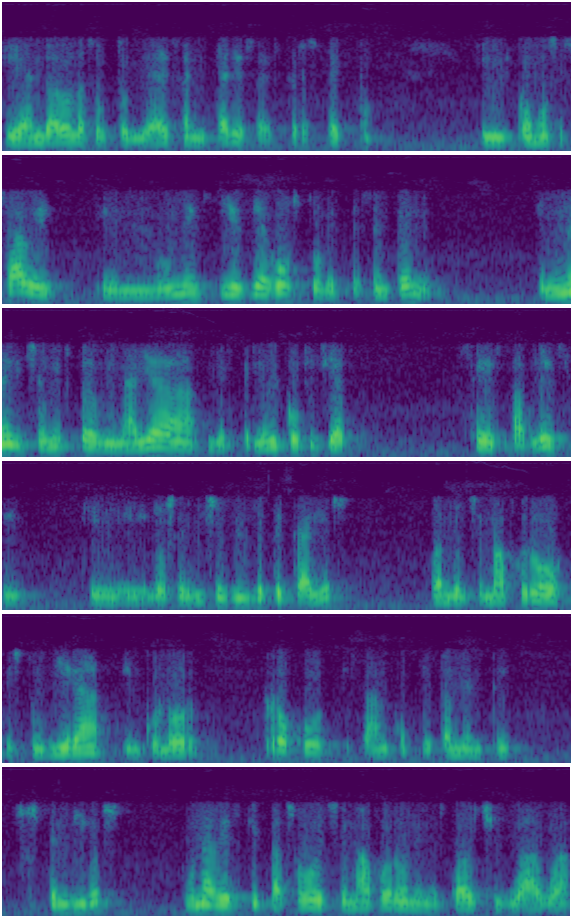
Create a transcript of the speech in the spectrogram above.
que, han dado las autoridades sanitarias a este respecto. Y como se sabe, el lunes 10 de agosto del presente año, en una edición extraordinaria del periódico oficial, se establece que los servicios bibliotecarios, cuando el semáforo estuviera en color rojo, estaban completamente suspendidos. Una vez que pasó el semáforo en el estado de Chihuahua,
